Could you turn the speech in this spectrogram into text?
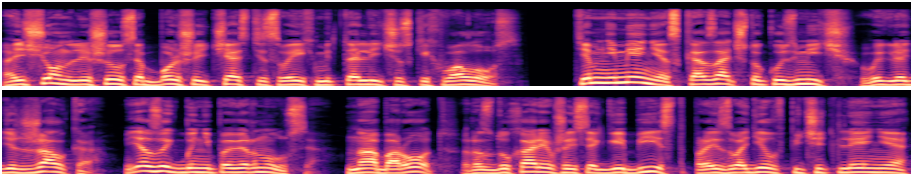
А еще он лишился большей части своих металлических волос. Тем не менее, сказать, что Кузьмич выглядит жалко, язык бы не повернулся. Наоборот, раздухарившийся гибист производил впечатление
